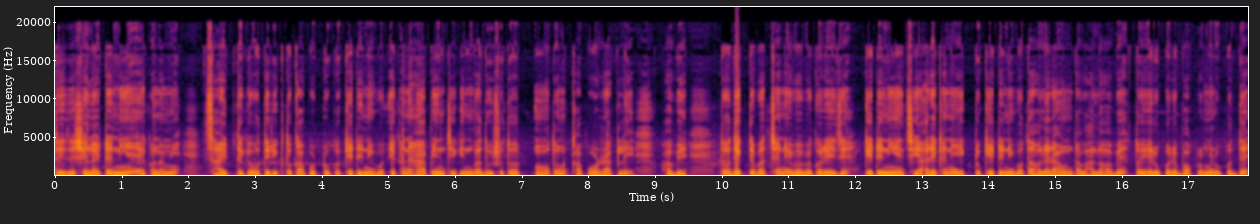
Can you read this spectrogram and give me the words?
দিয়ে যে সেলাইটা নিয়ে এখন আমি সাইড থেকে অতিরিক্ত কাপড়টুকু কেটে নেব। এখানে হাফ ইঞ্চি কিংবা দুই সুতোর মতন কাপড় রাখলেই হবে। তো দেখতে পাচ্ছেন, এভাবে করে এই যে কেটে নিয়েছি। আর এখানে একটু কেটে নিব, তাহলে রাউন্ডটা ভালো হবে। তো এর উপরে বক্রমের উপর দিয়ে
